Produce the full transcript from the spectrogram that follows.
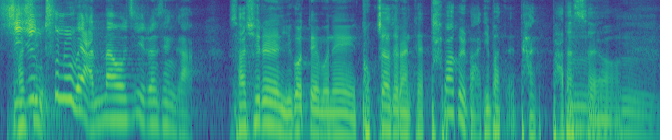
시즌 2는 왜 안 나오지 이런 생각. 사실은 이것 때문에 독자들한테 타박을 많이 받, 다, 받았어요. 음,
